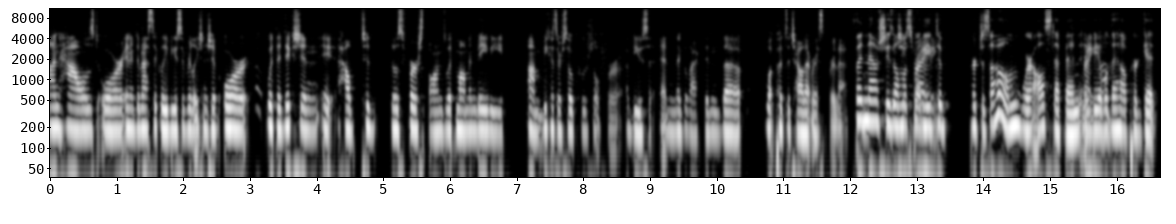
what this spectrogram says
unhoused or in a domestically abusive relationship or with addiction. It helped to those first bonds with mom and baby um, because they're so crucial for abuse and neglect and the what puts a child at risk for that. But now she's But she's almost ready to purchase a home where I'll step in and Right. be able to help her get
